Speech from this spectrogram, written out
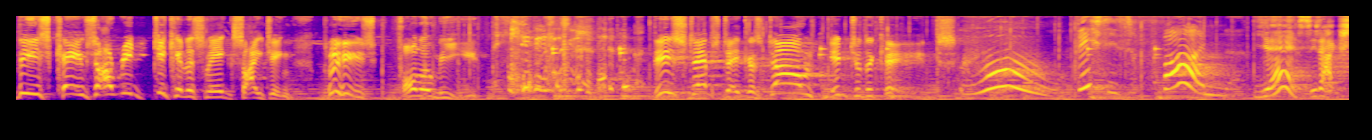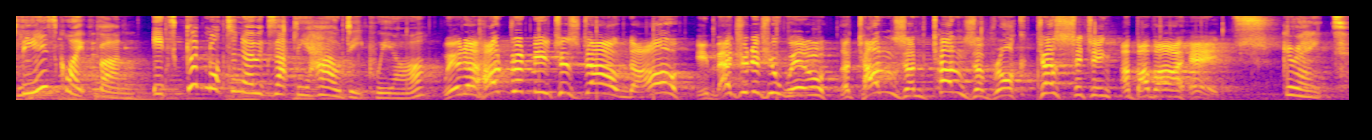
These caves are ridiculously exciting. Please follow me. These steps take us down into the caves. Ooh, this is fun. Yes, it actually is quite fun. It's good not to know exactly how deep we are. We're a hundred meters down now. Imagine, if you will, the tons and tons of rock just sitting above our heads. Great.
